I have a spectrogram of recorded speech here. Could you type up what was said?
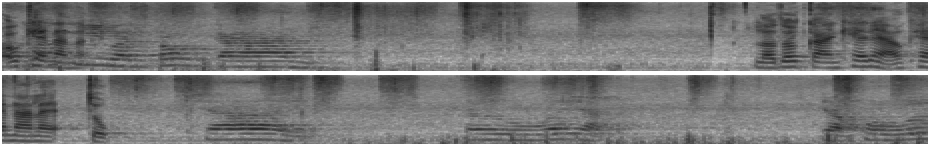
เอาแค่นั้นอะที่วันต้องการ เราต้องการแค่ไหนเอาแค่นั้นแหละจบใช่ถ้ารู้ว่าอยากอยาก cover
